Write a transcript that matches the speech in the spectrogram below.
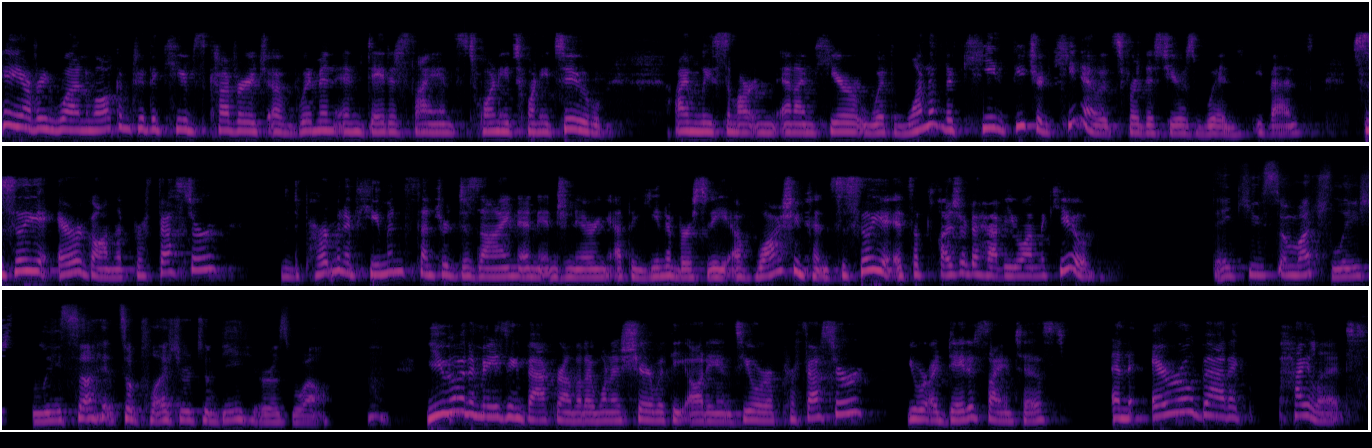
Hey everyone, welcome to theCUBE's coverage of Women in Data Science 2022. I'm Lisa Martin and I'm here with one of the key featured keynotes for this year's WID event, Cecilia Aragon, the professor the Department of Human-Centered Design and Engineering at the University of Washington. Cecilia, it's a pleasure to have you on theCUBE. Thank you so much, Lisa. It's a pleasure to be here as well. You have an amazing background that I want to share with the audience. You are a professor, you are a data scientist, an aerobatic pilot,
